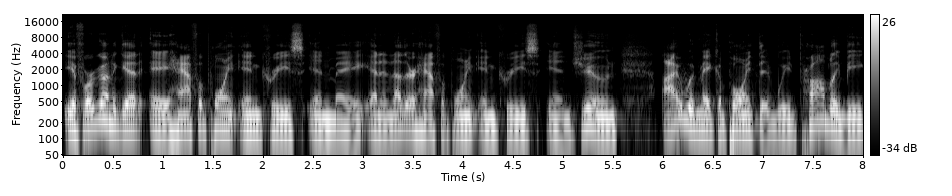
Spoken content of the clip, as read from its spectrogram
If we're going to get a half a point increase in May and another half a point increase in June, I would make a point that we'd probably be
